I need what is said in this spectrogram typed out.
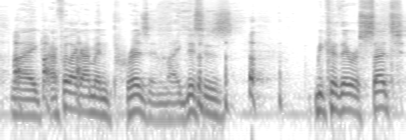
like, I feel like I'm in prison. Like, this is because they were such.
